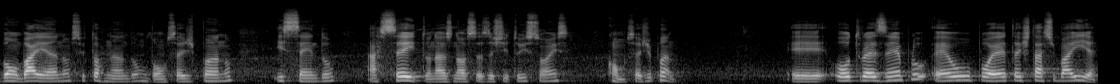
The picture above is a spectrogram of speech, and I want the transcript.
bom baiano, se tornando um bom sergipano e sendo aceito nas nossas instituições como sergipano. Eh, outro exemplo é o poeta Estácio Bahia,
